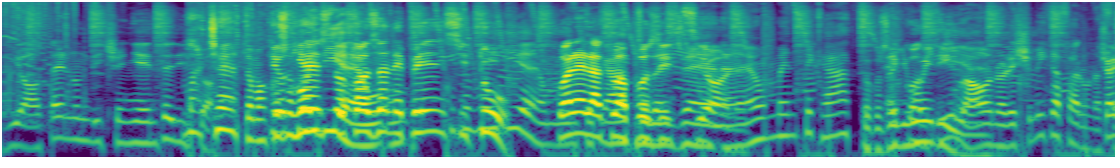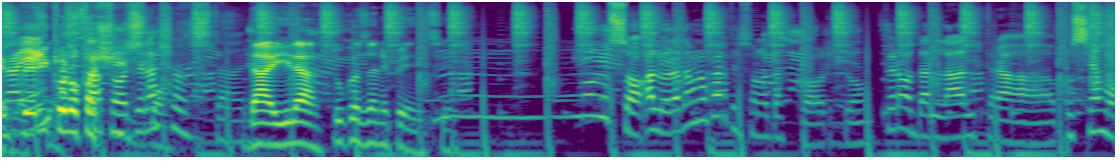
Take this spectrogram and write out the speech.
l'idiota e non dice niente di Ma suo. certo, ma Ti ho cosa vuoi chiesto dire? cosa Un- ne pensi cosa tu? vuoi dire un Qual è la tua mentecatto del posizione? genere? È un mentecatto, cosa e gli vuoi dire? continua, oh, non riesce mica a fare una Cioè, il frase. Dai, pericolo stare. Dai, Ila, tu cosa ne pensi? So, allora da una parte sono d'accordo, però dall'altra possiamo...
